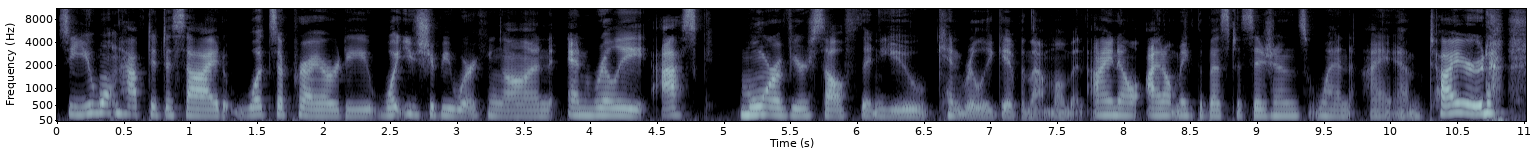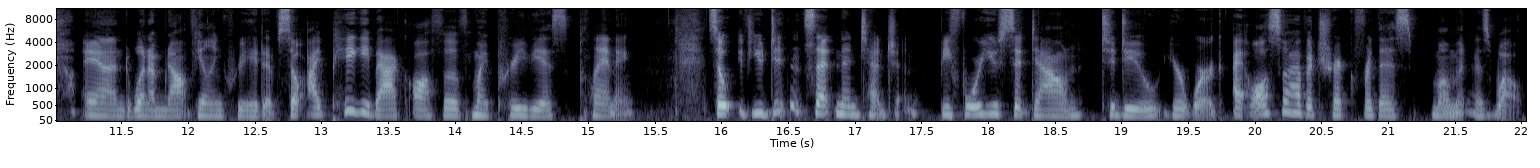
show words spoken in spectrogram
So you won't have to decide what's a priority, what you should be working on and really ask more of yourself than you can really give in that moment. I know I don't make the best decisions when I am tired and when I'm not feeling creative. So I piggyback off of my previous planning. So if you didn't set an intention before you sit down to do your work, I also have a trick for this moment as well.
